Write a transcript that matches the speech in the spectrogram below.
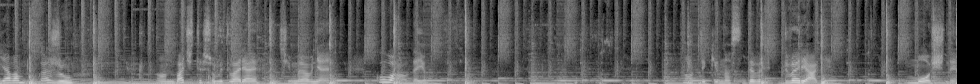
я вам покажу. Он, бачите, що витворяє, чим рівняє. Кувалдою. Такі в нас двер... дверяки. Мощні.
